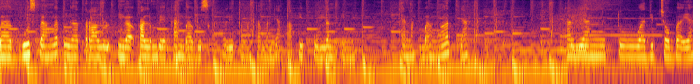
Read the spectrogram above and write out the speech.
bagus banget nggak terlalu nggak kalembekan bagus sekali teman-teman ya. Tapi pulen ini enak banget ya. Kalian itu wajib coba ya.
